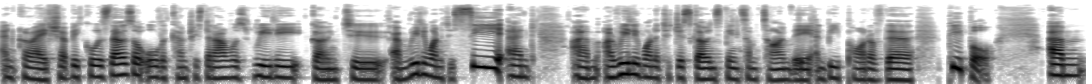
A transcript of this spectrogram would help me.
and Croatia because those are all the countries that I was really going to, um, really wanted to see. And um, I really wanted to just go and spend some time there and be part of the people. Um,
